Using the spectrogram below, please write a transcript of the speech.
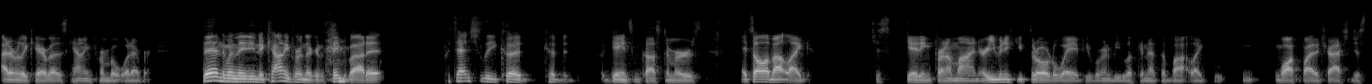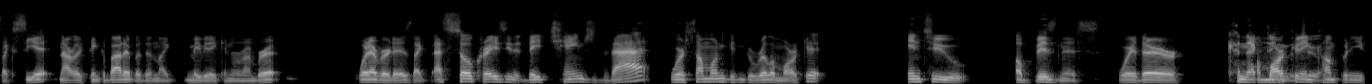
I don't really care about this accounting firm, but whatever. Then when they need an accounting firm, they're going to think about it. Potentially could could gain some customers. It's all about like just getting front of mind, or even if you throw it away, people are going to be looking at the bot, like walk by the trash and just like see it, not really think about it, but then like maybe they can remember it, whatever it is. Like that's so crazy that they changed that where someone can guerrilla market into a business where they're connecting a marketing company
